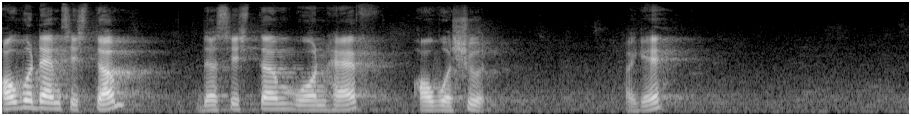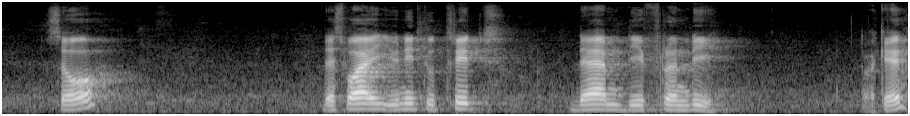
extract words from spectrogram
over-damped system, the system won't have overshoot. Okay? So, that's why you need to treat them differently. Okay?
